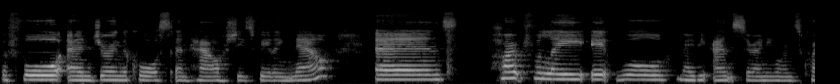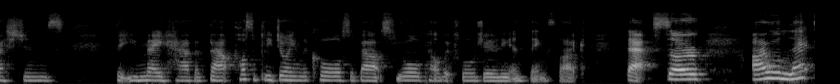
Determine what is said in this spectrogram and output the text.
before and during the course, and how she's feeling now. And hopefully, it will maybe answer anyone's questions that you may have about possibly joining the course, about your pelvic floor journey, and things like that. So, I will let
